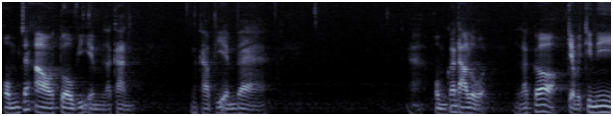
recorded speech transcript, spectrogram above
ผมจะเอาตัว VM ละกันนะครับ VMware ผมก็ดาวน์โหลด แล้วก็เก็บไว้ที่นี่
